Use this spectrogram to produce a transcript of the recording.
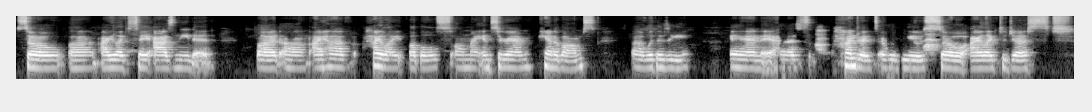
So um, I like to say as needed. But um, I have highlight bubbles on my Instagram, Cannabombz uh, with a Z, and it has hundreds of reviews. So I like to just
